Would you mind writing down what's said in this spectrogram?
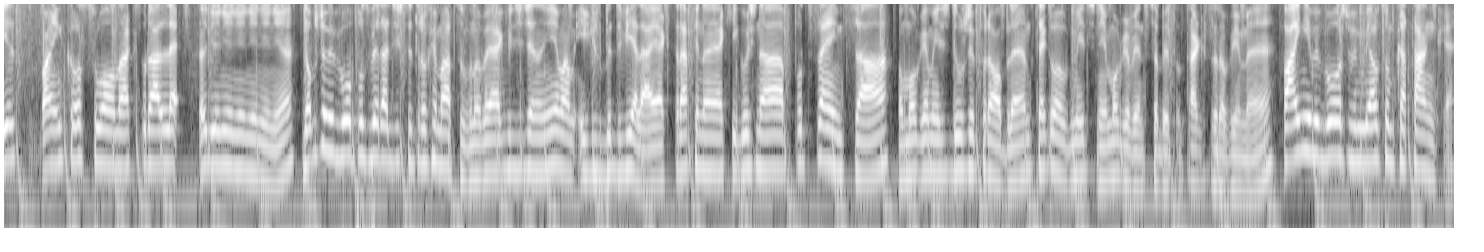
Jest pańko słona, która le... Nie, nie, nie, nie, nie, nie. Dobrze by było pozbierać jeszcze trochę maców, no bo jak widzicie, no nie mam ich zbyt wiele, a jak trafię na jakiegoś napocęńca, to mogę mieć duży problem. Tego mieć nie mogę, więc sobie to tak zrobimy. Fajnie by było, żebym miał tą katankę.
